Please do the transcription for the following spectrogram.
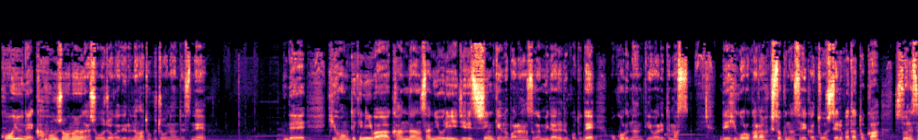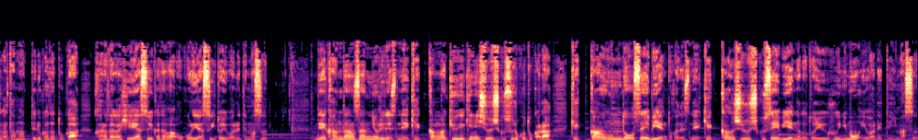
こういうね、花粉症のような症状が出るのが特徴なんですね。で基本的には寒暖差により自律神経のバランスが乱れることで起こるなんて言われてます。で日頃から不規則な生活をしている方とかストレスが溜まっている方とか体が冷えやすい方は起こりやすいと言われてます。で寒暖差によりですね血管が急激に収縮することから血管運動性鼻炎とかですね血管収縮性鼻炎などというふうにも言われています。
